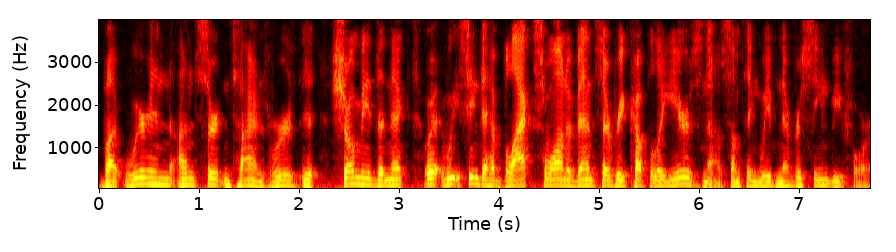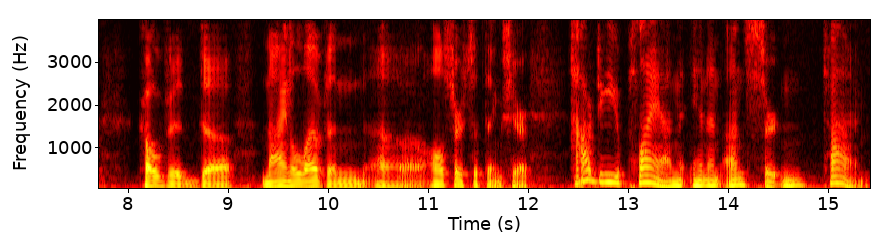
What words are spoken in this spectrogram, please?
But we're in uncertain times. We're show me the next. We seem to have black swan events every couple of years now, something we've never seen before. COVID, uh, 9/11, uh, all sorts of things here. How do you plan in an uncertain time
